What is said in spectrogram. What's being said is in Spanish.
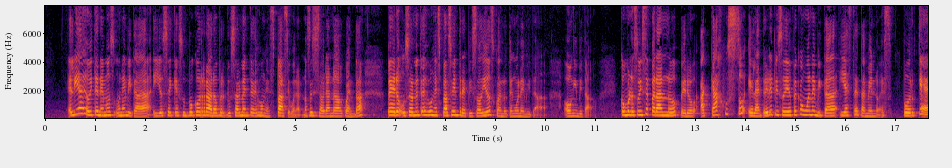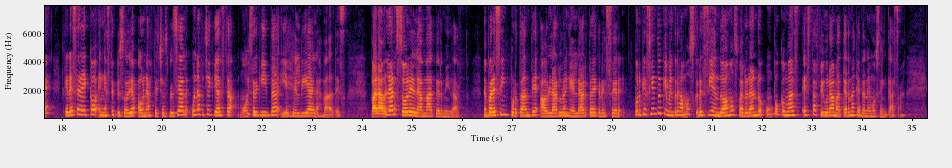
El día de hoy tenemos una invitada y yo sé que es un poco raro porque usualmente dejo un espacio, bueno, no sé si se habrán dado cuenta, pero usualmente dejo un espacio entre episodios cuando tengo una invitada o un invitado. Como lo estoy separando, pero acá justo el anterior episodio fue con una invitada y este también lo es. ¿Por qué? Quería hacer eco en este episodio a una fecha especial, una fecha que ya está muy cerquita y es el Día de las Madres, para hablar sobre la maternidad. Me parece importante hablarlo en el arte de crecer porque siento que mientras vamos creciendo vamos valorando un poco más esta figura materna que tenemos en casa,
